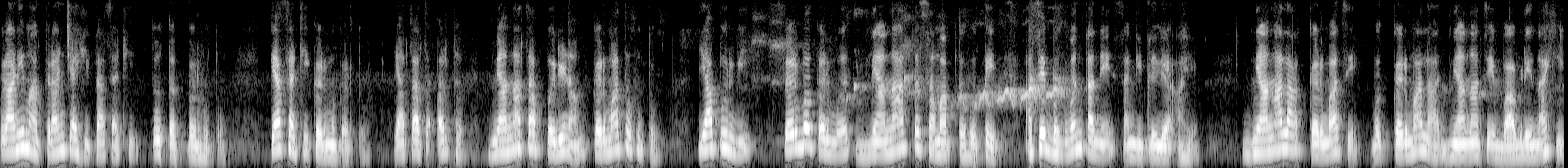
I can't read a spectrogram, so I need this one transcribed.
प्राणीमात्रांच्या हितासाठी तो तत्पर होतो. त्यासाठी कर्म करतो. याचाच अर्थ ज्ञानाचा परिणाम कर्मात होतो. यापूर्वी सर्व कर्म ज्ञानात समाप्त होते असे भगवंताने सांगितलेले आहे. ज्ञानाला कर्माचे व कर्माला ज्ञानाचे वावडे नाही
